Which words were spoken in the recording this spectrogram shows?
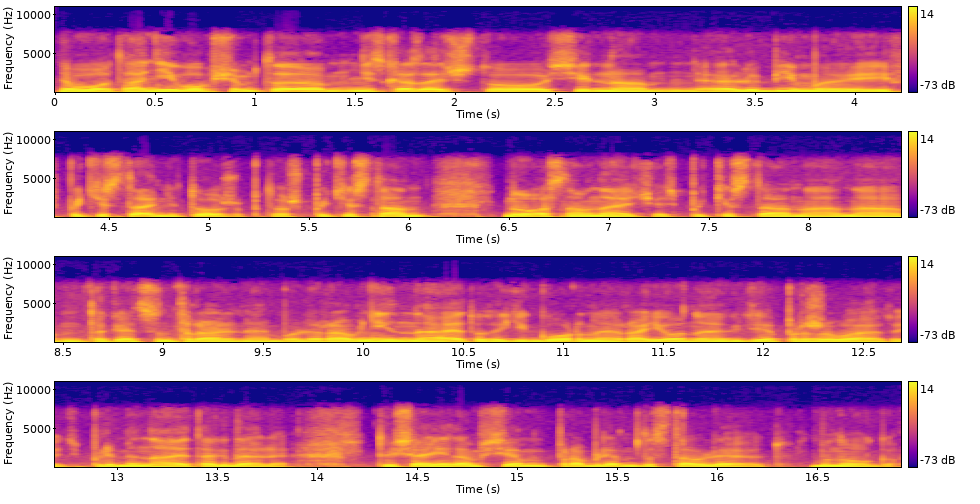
Вот. Они, в общем-то, не сказать, что сильно э, любимы и в Пакистане тоже. Потому что Пакистан, ну, основная часть Пакистана, она такая центральная, более равнинная, а это такие горные районы, где проживают эти племена и так далее. То есть, они там всем проблем доставляют много.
